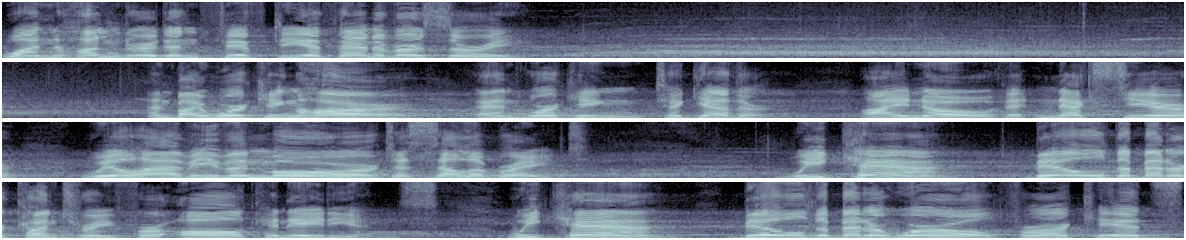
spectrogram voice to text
150th anniversary. And by working hard and working together, I know that next year we'll have even more to celebrate. We can build a better country for all Canadians. We can build a better world for our kids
